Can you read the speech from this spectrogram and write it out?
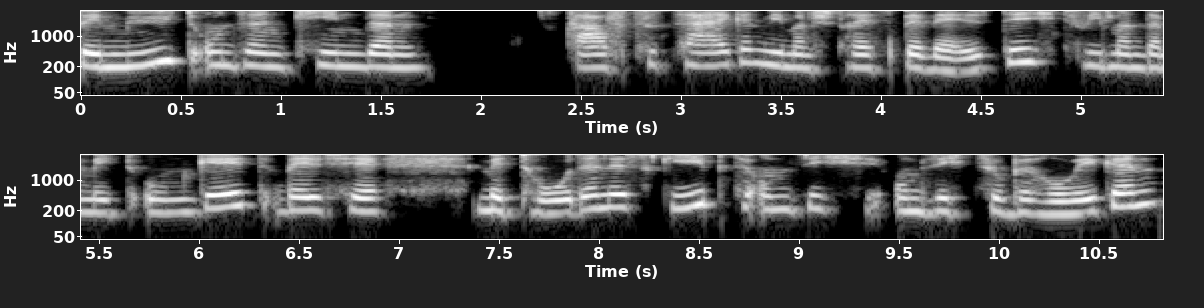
bemüht, unseren Kindern aufzuzeigen, wie man Stress bewältigt, wie man damit umgeht, welche Methoden es gibt, um sich, um sich zu beruhigen.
